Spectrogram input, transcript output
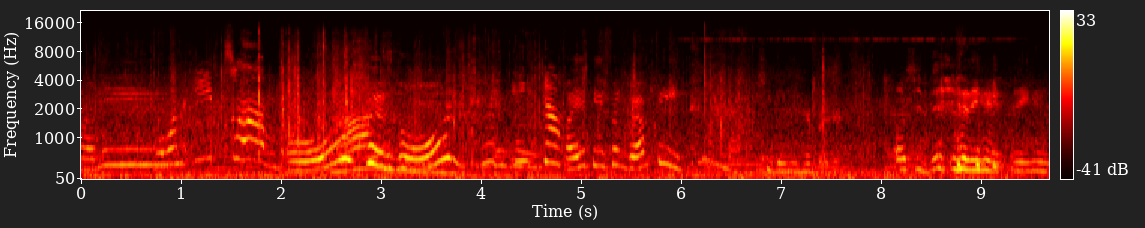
Mami. I want to eat some. Oh, perdón. Eat some. Why are you being so grumpy? She gave me her burger. Oh, she did. Le dije, le dije.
